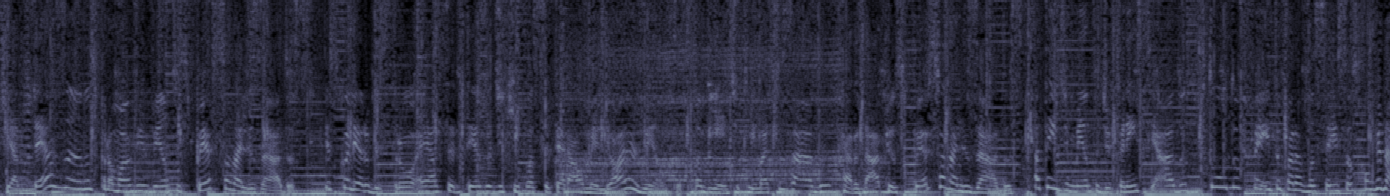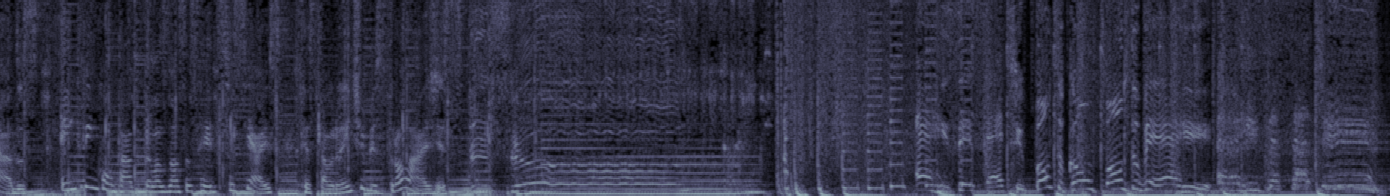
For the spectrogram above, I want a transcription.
que há 10 anos promove eventos personalizados. Escolher o Bistrô é a certeza de que você terá o melhor evento. Ambiente climatizado, cardápios personalizados, atendimento diferenciado, tudo feito para você e seus convidados. Entre em contato pelas nossas redes sociais. Restaurante Bistrô Lages. Bistrô. rc7.com.br. RC7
